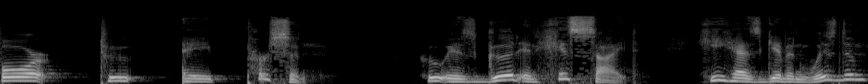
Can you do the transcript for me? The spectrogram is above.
For to a person who is good in his sight, he has given wisdom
